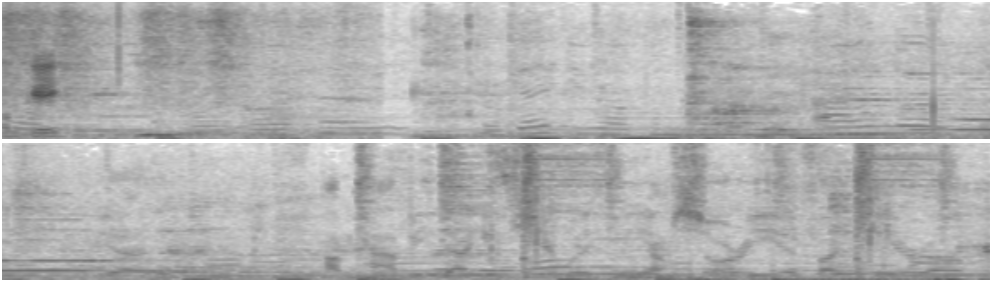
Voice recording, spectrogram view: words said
Okay? I'm happy that you're here with me. I'm sorry if I tear up.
